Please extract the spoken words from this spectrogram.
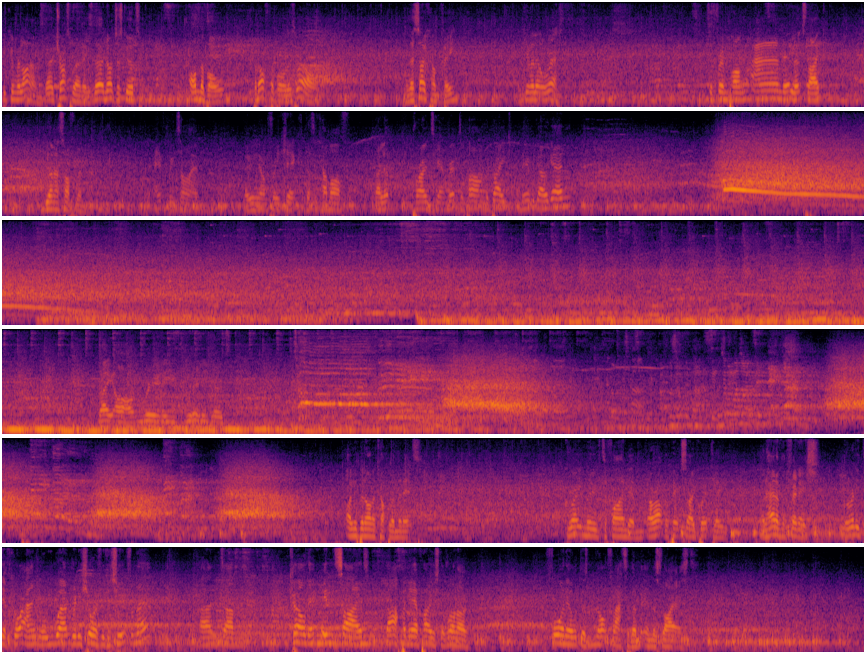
he can rely on. They're trustworthy. They're not just good on the ball, but off the ball as well. And they're so comfy. And give a little rest to Frimpong, and it looks like Jonas Hofmann. Every time the Union free kick doesn't come off, they look prone to getting ripped apart on the break. And here we go again. They are really, really good. Tor für die! Hat frisch auf dem Platz. Mit der Nummer 19, Nathan! Only been on a couple of minutes. Great move to find him. They're up the pitch so quickly. Ahead of a finish. A really difficult angle. You weren't really sure if you could shoot from there. And um, curled it inside the upper near post of Rønnow. 4 0 does not flatter them in the slightest.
